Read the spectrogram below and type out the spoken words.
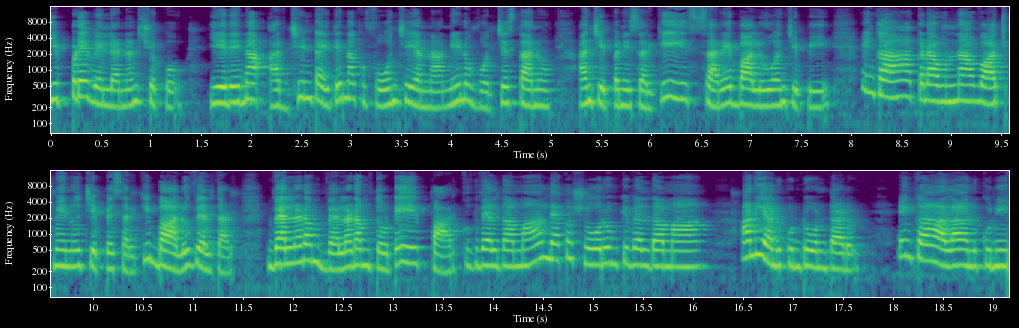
ఇప్పుడే వెళ్ళానని చెప్పు. ఏదైనా అర్జెంట్ అయితే నాకు ఫోన్ చేయన్నా నేను వచ్చేస్తాను అని చెప్పనేసరికి సరే బాలు అని చెప్పి ఇంకా అక్కడ ఉన్న వాచ్మెన్ చెప్పేసరికి బాలు వెళ్తాడు. వెళ్ళడం వెళ్ళడంతో పార్కుకి వెళ్దామా లేక షోరూమ్కి వెళ్దామా అని అనుకుంటూ ఉంటాడు. ఇంకా అలా అనుకుని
